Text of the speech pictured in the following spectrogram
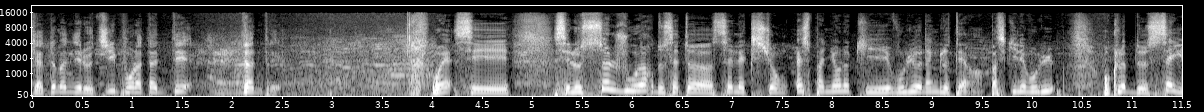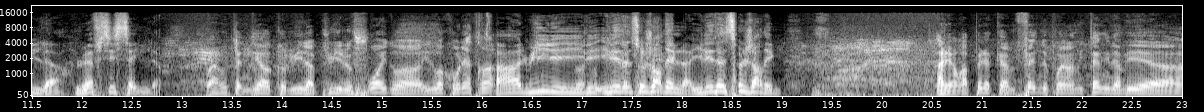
Qui a demandé le tir pour la tenter d'entrée. Ouais, c'est le seul joueur de cette euh, sélection espagnole qui évolue en Angleterre. Parce qu'il évolue au club de Sale, le FC Sale. Ouais, autant dire que lui, la pluie et le froid, il doit, il doit connaître. Ah, lui, il est, il est- il est dans ce jardin là. Il est dans ce jardin. Allez, on rappelle qu'en fin de première mi-temps, il avait euh,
